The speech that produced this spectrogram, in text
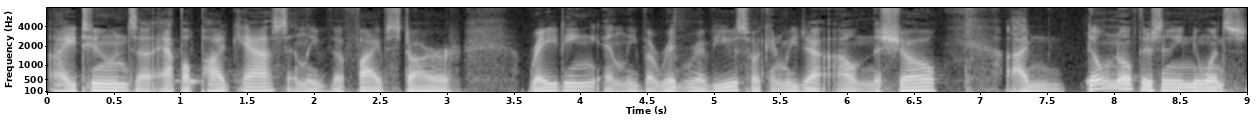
iTunes, uh, Apple Podcasts, and leave the five star rating and leave a written review so I can read it out in the show. I don't know if there's any new ones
